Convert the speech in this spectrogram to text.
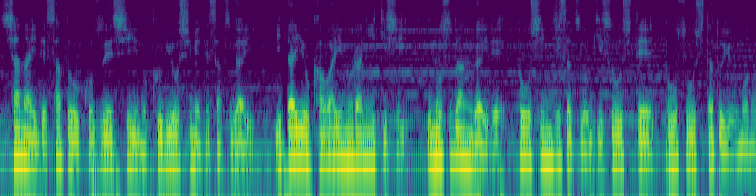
車内で佐藤梢 C の首を絞めて殺害、遺体を河合村に遺棄し、宇野巣断崖で投身自殺を偽装して逃走したというもの。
